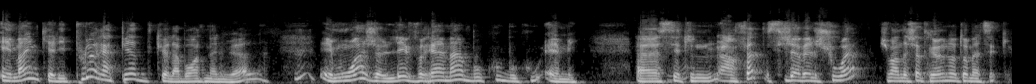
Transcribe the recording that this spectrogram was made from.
et même qu'elle est plus rapide que la boîte manuelle. Et moi, je l'ai vraiment beaucoup, beaucoup aimé. Euh, c'est une. En fait, si j'avais le choix, je m'en achèterais une automatique.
